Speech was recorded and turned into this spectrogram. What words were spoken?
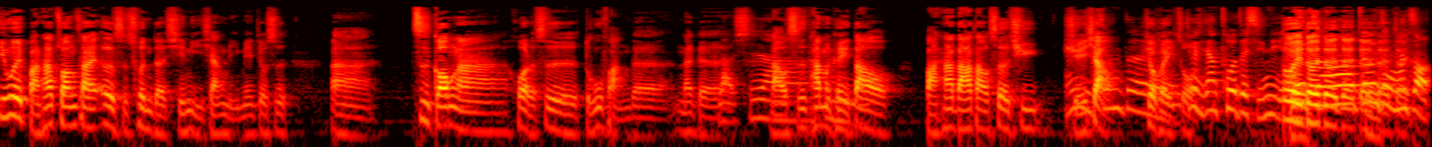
因为把它装在二十寸的行李箱里面，就是啊、呃，志工啊，或者是读房的那个老师啊，老师他们可以到、嗯、把他拉到社区。学校就可以做，就很像拖着行李，对对对对对，跟着我们走。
